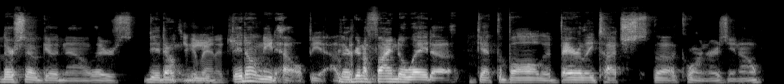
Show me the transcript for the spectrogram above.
they're so good now. There's they don't need advantage. they don't need help. Yeah, they're gonna find a way to get the ball to barely touch the corners. You know.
